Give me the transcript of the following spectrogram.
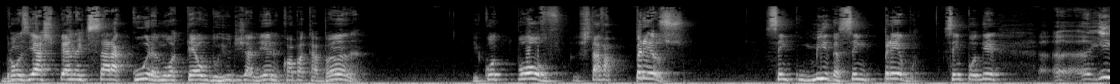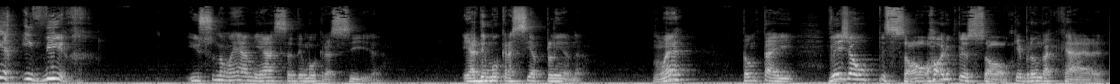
bronzear as pernas de saracura no hotel do Rio de Janeiro, em Copacabana. Enquanto o povo estava preso, sem comida, sem emprego, sem poder uh, ir e vir. Isso não é ameaça à democracia. É a democracia plena, não é? Então tá aí. Veja o pessoal, olha o pessoal quebrando a cara.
